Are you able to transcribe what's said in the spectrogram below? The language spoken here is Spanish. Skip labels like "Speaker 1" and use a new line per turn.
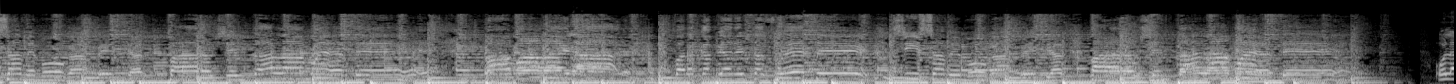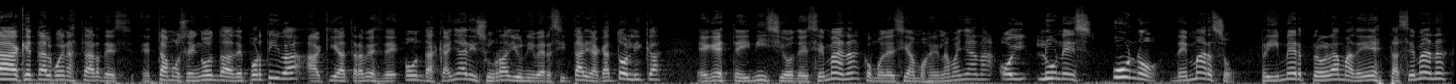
Sabemos gambetear para ausentar la muerte. Vamos a bailar para cambiar esta suerte. Si sabemos gambetear para ausentar la muerte.
Hola, ¿qué tal? Buenas tardes. Estamos en Onda Deportiva, aquí a través de Ondas Cañari, su radio universitaria católica, en este inicio de semana, como decíamos en la mañana, hoy lunes 1 de marzo, primer programa de esta semana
